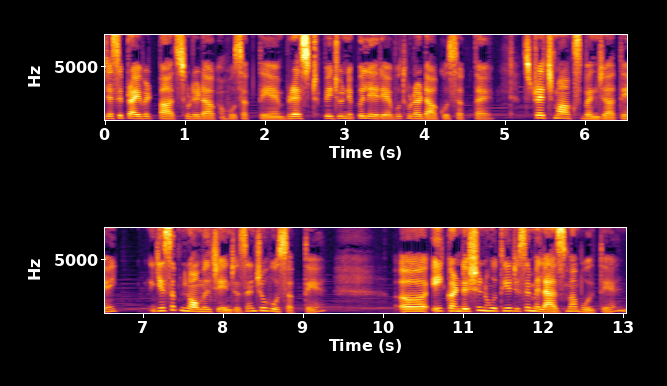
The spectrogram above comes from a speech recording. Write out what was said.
जैसे प्राइवेट पार्ट्स थोड़े डार्क हो सकते हैं ब्रेस्ट पे जो निपल एरिया है, वो थोड़ा डार्क हो सकता है। स्ट्रेच मार्क्स बन जाते हैं। ये सब नॉर्मल चेंजेस हैं जो हो सकते हैं। एक कंडीशन होती है जिसे मिलाजमा बोलते हैं,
